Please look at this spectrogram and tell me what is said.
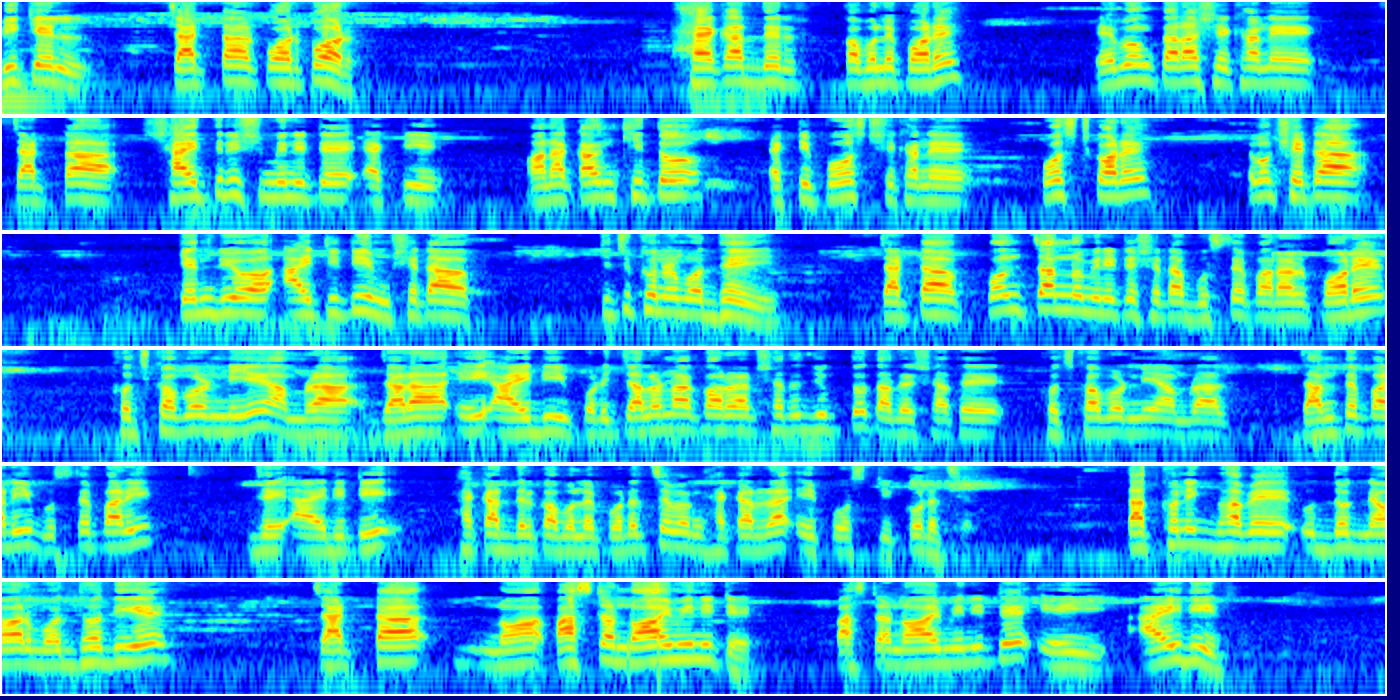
বিকেল চারটার পরপর হ্যাকারদের কবলে পড়ে এবং তারা সেখানে চারটা সাঁত্রিশ মিনিটে একটি অনাকাঙ্ক্ষিত একটি পোস্ট সেখানে পোস্ট করে এবং সেটা কেন্দ্রীয় আইটি টিম সেটা কিছুক্ষণের মধ্যেই চারটা পঞ্চান্ন মিনিটে সেটা বুঝতে পারার পরে খোঁজখবর নিয়ে আমরা যারা এই আইডি পরিচালনা করার সাথে যুক্ত তাদের সাথে খোঁজখবর নিয়ে আমরা জানতে পারি, বুঝতে পারি যে আইডিটি হ্যাকারদের কবলে পড়েছে এবং হ্যাকাররা এই পোস্টটি করেছে। তাৎক্ষণিকভাবে উদ্যোগ নেওয়ার মধ্য দিয়ে চারটা ন, পাঁচটা নয় মিনিটে, পাঁচটা নয় মিনিটে এই আইডির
